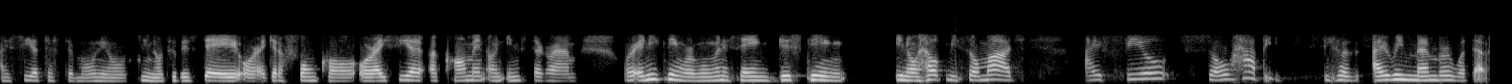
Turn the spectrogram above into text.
I see a testimonial, you know, to this day, or I get a phone call, or I see a, a comment on Instagram, or anything where a woman is saying this thing, you know, helped me so much, I feel so happy because I remember what that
